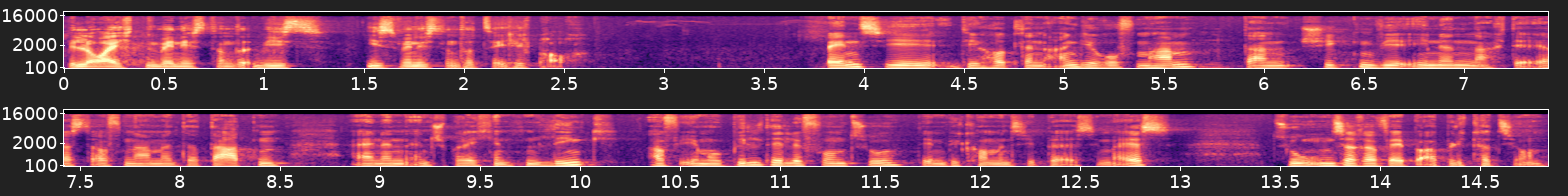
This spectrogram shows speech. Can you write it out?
beleuchten, wenn es dann, wie es ist, wenn ich es dann tatsächlich brauche. Wenn Sie die Hotline angerufen haben, dann schicken wir Ihnen nach der Erstaufnahme der Daten einen entsprechenden Link auf Ihr Mobiltelefon zu, den bekommen Sie per SMS, zu unserer Web-Applikation.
